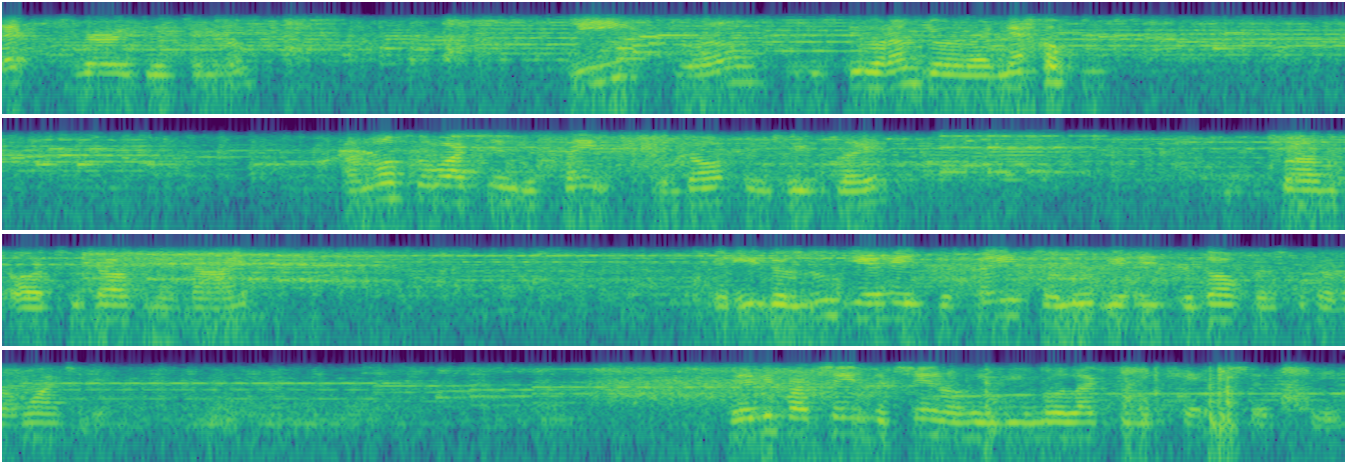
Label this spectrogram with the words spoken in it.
That's very good to know. Me? Well, you see what I'm doing right now. I'm also watching the Saints and Dolphins replay from uh, 2009. And either Lugia hates the Saints or Lugia hates the Dolphins because I'm watching it. Maybe if I change the channel, he'll be more likely to catch. Let's see.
